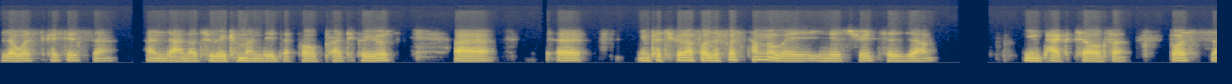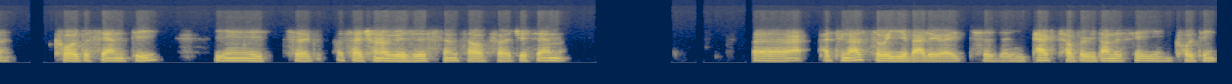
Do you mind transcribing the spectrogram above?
the worst cases uh, and are not recommended for practical use. Uh, uh in particular, for the first time, we illustrate the impact of both code C and D in its channel resistance of GCM. Uh, at last, we evaluate the impact of redundancy in coding,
